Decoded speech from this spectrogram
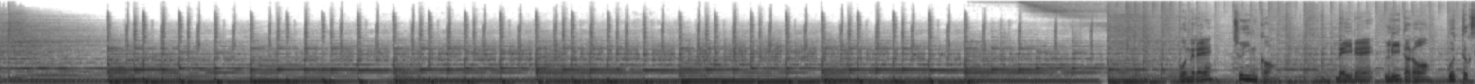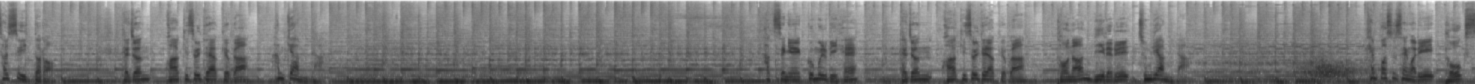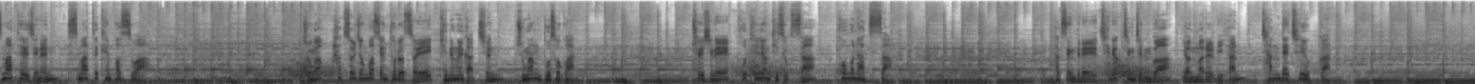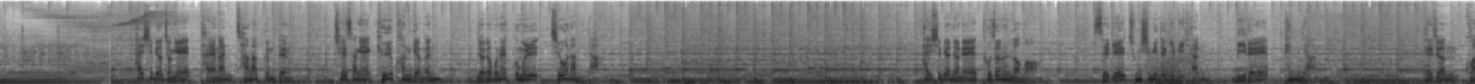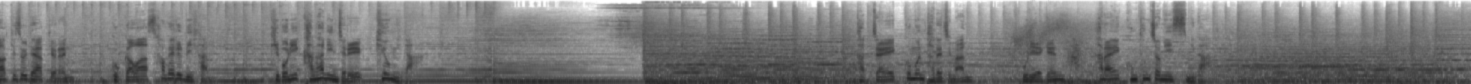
오늘의 주인공, 내일의 리더로 우뚝 설 수 있도록 대전 과학기술대학교가 함께합니다. 학생의 꿈을 위해 대전 과학기술대학교가 더 나은 미래를 준비합니다. 캠퍼스 생활이 더욱 스마트해지는 스마트 캠퍼스와 종합학술정보센터로서의 기능을 갖춘 중앙도서관. 최신의 호텔형 기숙사 홍은학사. 학생들의 체력 증진과 연말을 위한 창대 체육관. 80여 종의 다양한 장학금 등 최상의 교육 환경은 여러분의 꿈을 지원합니다. 80여 년의 도전을 넘어 세계의 중심이 되기 위한 미래의 100년. 대전 과학기술대학교는 국가와 사회를 위한 기본이 강한 인재를 키웁니다. 각자의 꿈은 다르지만 우리에겐 하나의 공통점이 있습니다.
